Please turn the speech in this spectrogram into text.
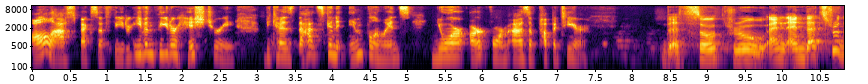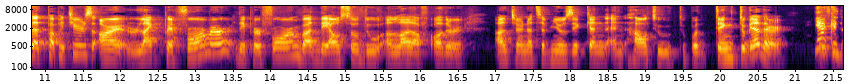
all aspects of theater, even theater history, because that's going to influence your art form as a puppeteer. That's so true. And and that's true that puppeteers are like performer, they perform, but they also do a lot of other alternative music and and how to to put things together. Yeah, because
